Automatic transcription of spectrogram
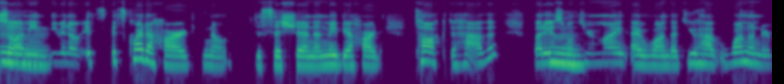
So I mean, Mm. even though it's it's quite a hard you know decision and maybe a hard talk to have. But I just mm. want to remind everyone that you have 100%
